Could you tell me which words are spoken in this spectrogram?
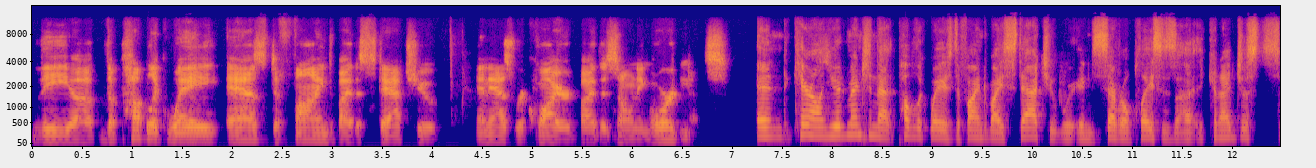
the uh, the public way as defined by the statute and as required by the zoning ordinance. And Carolyn, you had mentioned that public way is defined by statute in several places. Uh, can I just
